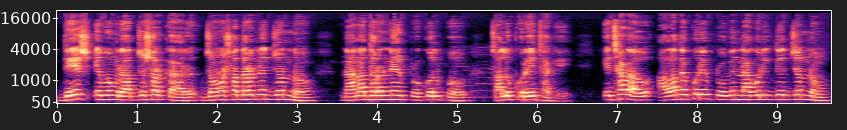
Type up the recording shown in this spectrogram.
দেশ এবং রাজ্য সরকার জনসাধারণের জন্য নানা ধরনের প্রকল্প চালু করেই থাকে। এছাড়াও আলাদা করে প্রবীণ নাগরিকদের জন্য,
